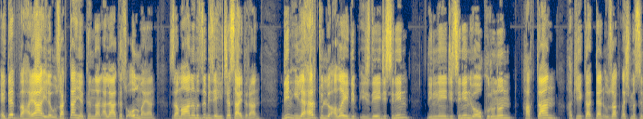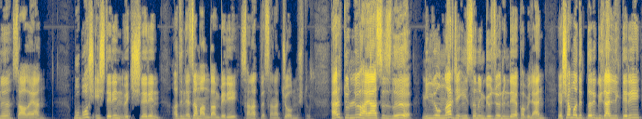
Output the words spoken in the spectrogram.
edep ve haya ile uzaktan yakından alakası olmayan, zamanımızı bize hiçe saydıran, din ile her türlü alay edip izleyicisinin, dinleyicisinin ve okurunun haktan, hakikatten uzaklaşmasını sağlayan, bu boş işlerin ve kişilerin adı ne zamandan beri sanat ve sanatçı olmuştur. Her türlü hayasızlığı milyonlarca insanın gözü önünde yapabilen, yaşamadıkları güzellikleri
